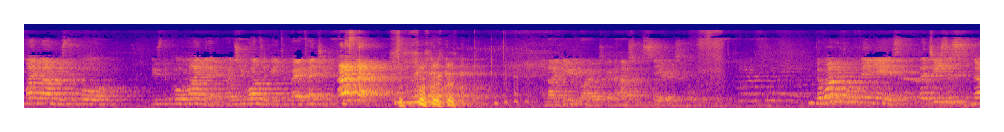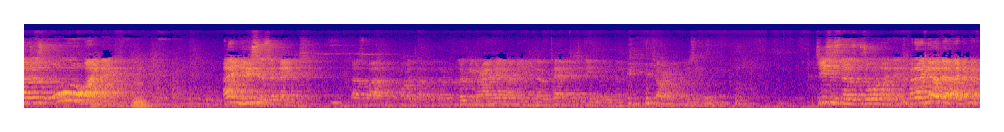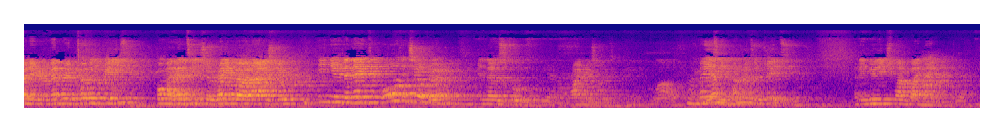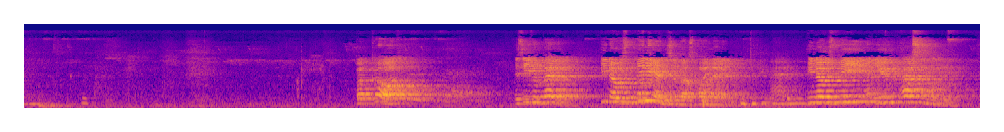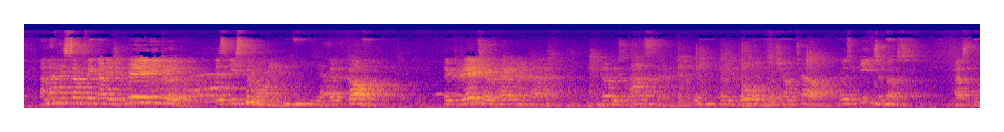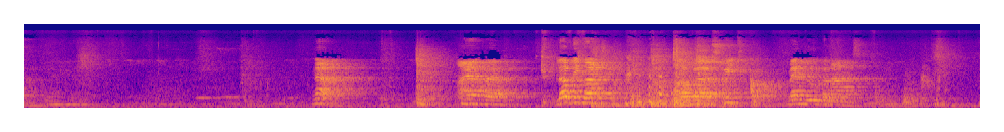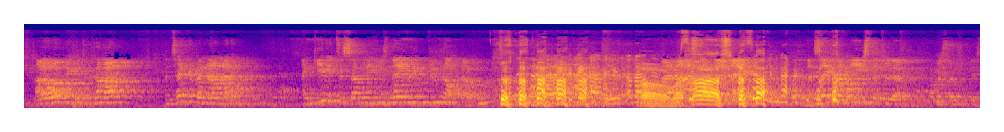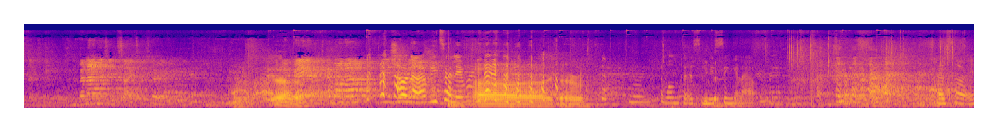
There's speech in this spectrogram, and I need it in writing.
My mum used to call used to call my name when she wanted me to pay attention. Alistair! knows us all by name. But I know that, I don't know if any of you remember him, Tony Breeze, former head teacher of Rainbow and ISU, he knew the names of all the children in those schools, yes. primary schools. Wow. Amazing, yep. hundreds of kids. And he knew each one by name. that be, oh, that gosh! oh, be embarrassing. To from a social distance, bananas inside, very good. Okay, come on. Oh no, I'll be telling. Oh, terrible. The one person you single out. oh, sorry.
